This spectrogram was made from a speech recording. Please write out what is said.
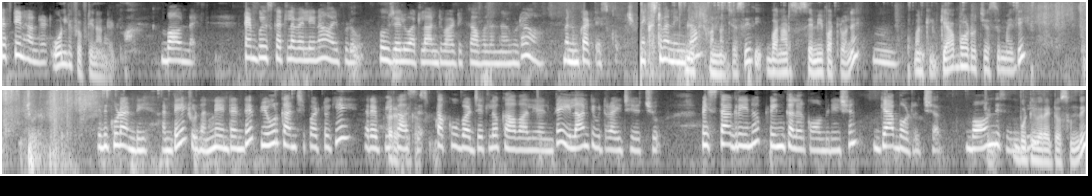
Fifteen hundred. Only fifteen hundred బాగున్నాయి. టెంపుల్స్కి అట్లా వెళ్ళినా ఇప్పుడు పూజలు అట్లాంటి వాటికి కావాలన్నా కూడా మనం కట్టేసుకోవచ్చు. నెక్స్ట్ వన్ ఇంకా. నెక్స్ట్ వన్ వచ్చేసి ఇది బనారస్ సెమీ పట్లోనే. మనకి గ్యాప్ బార్డర్ వచ్చేసి ఇది. చూడండి. ఇది కూడా అండి. అంటే ఇవన్నీ ఏంటంటే ప్యూర్ కంచి పట్టుకి రెప్లికాస్. తక్కువ బడ్జెట్లో కావాలి అంటే ఇలాంటివి ట్రై చేయొచ్చు. పిస్తా green pink colour combination gap border ఇచ్చారు. బాగుంది సార్ బుటీ వెరైటీ వస్తుంది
